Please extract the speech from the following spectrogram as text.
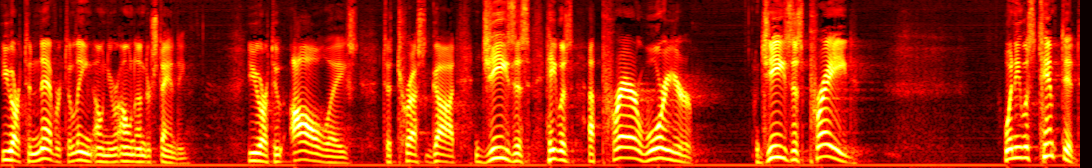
you are to never to lean on your own understanding. You are to always to trust God. Jesus, he was a prayer warrior. Jesus prayed when he was tempted.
